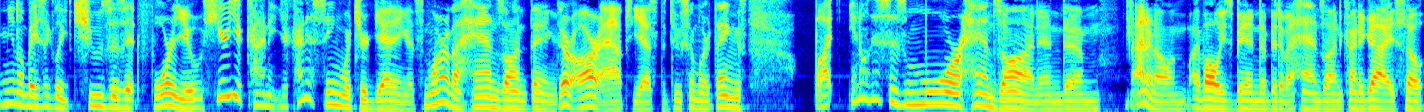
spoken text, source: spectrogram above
you know basically chooses it for you here you kind of you're kind of seeing what you're getting. It's more of a hands-on thing. There are apps yes that do similar things but you know this is more hands-on and um, i don't know i've always been a bit of a hands-on kind of guy so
